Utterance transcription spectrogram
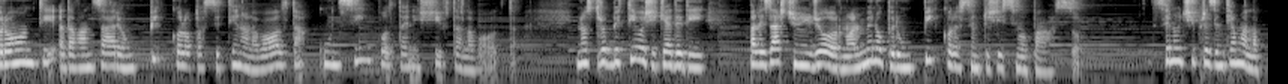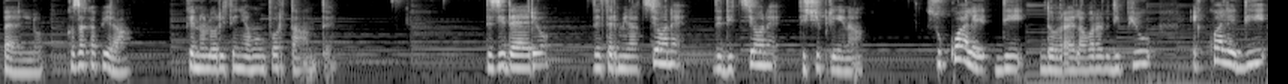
pronti ad avanzare un piccolo passettino alla volta, un simple tiny shift alla volta. Il nostro obiettivo ci chiede di palesarci ogni giorno, almeno per un piccolo e semplicissimo passo. Se non ci presentiamo all'appello, cosa capirà? Che non lo riteniamo importante. Desiderio, determinazione, dedizione, disciplina. Su quale D dovrai lavorare di più e quale D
